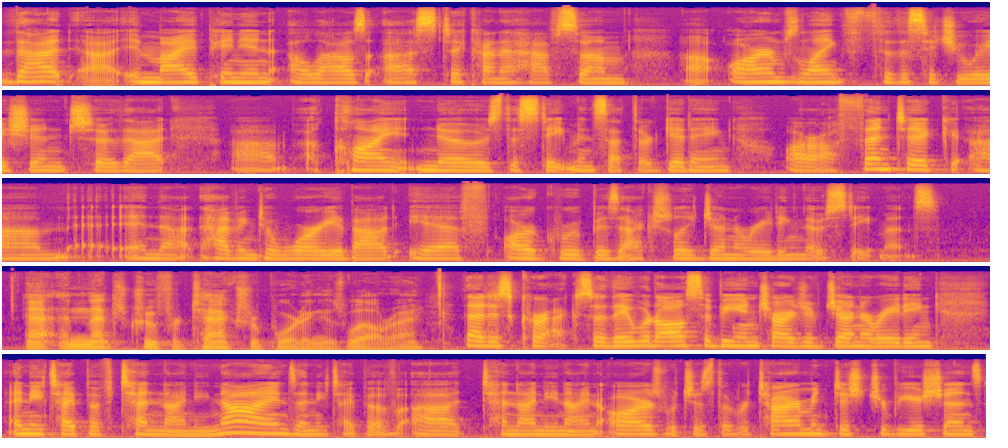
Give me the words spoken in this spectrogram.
that, uh, in my opinion, allows us to kind of have some uh, arm's length to the situation so that um, a client knows the statements that they're getting are authentic um, and not having to worry about if our group is actually generating those statements. And that's true for tax reporting as well, right? That is correct. So they would also be in charge of generating any type of 1099s, any type of uh, 1099Rs, which is the retirement distributions,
